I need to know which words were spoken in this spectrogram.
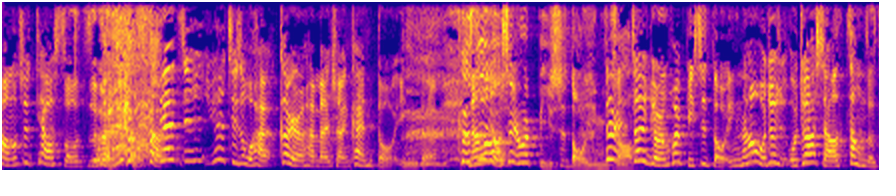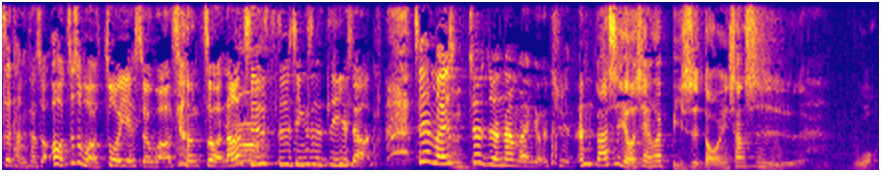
好像去跳手指，因为其因为其实我还个人还蛮喜欢看抖音的，可是有些人会鄙视抖音，对，就有人会鄙视抖音，然后我就我就要想要仗着这堂课说，哦，这是我的作业，所以我要这样做，然后其实私心是自己想，其实蛮就觉得那蛮有趣的，但是有些人会鄙视抖音，像是我。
